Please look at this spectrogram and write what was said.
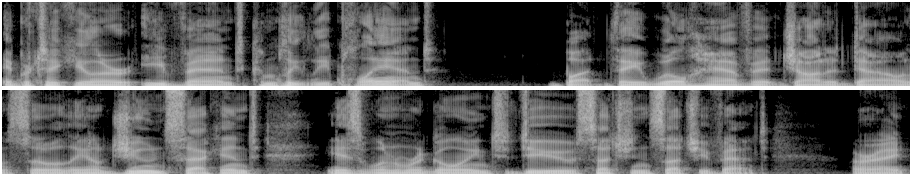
a particular event completely planned, but they will have it jotted down. So, you know, June 2nd is when we're going to do such and such event. All right.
